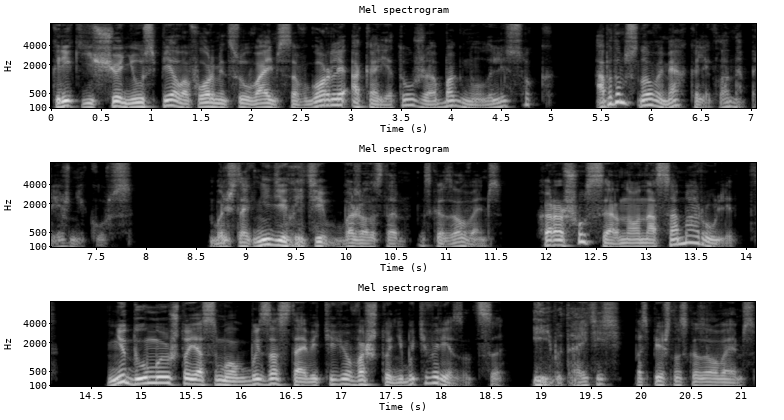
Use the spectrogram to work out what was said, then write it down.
Крик еще не успел оформиться у Ваймса в горле, а карета уже обогнула лесок а потом снова мягко легла на прежний курс. — Больше так не делайте, пожалуйста, — сказал Ваймс. — Хорошо, сэр, но она сама рулит. Не думаю, что я смог бы заставить ее во что-нибудь врезаться. — И не пытайтесь, — поспешно сказал Ваймс.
